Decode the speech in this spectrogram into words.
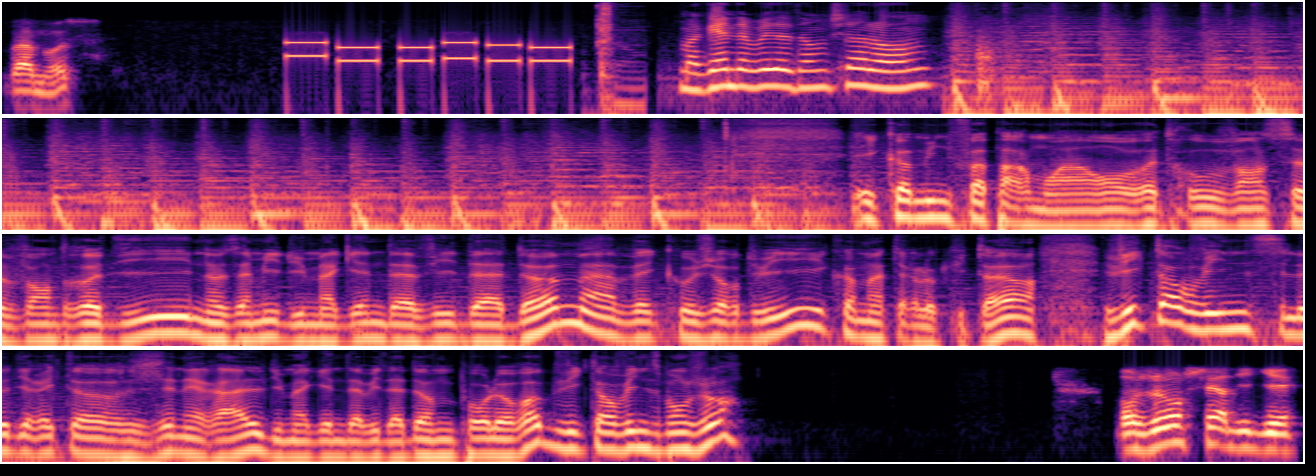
Vamos. Magen David Adam Shalom. Et comme une fois par mois, on retrouve en ce vendredi nos amis du Magen David Adom avec aujourd'hui comme interlocuteur Victor Vince, le directeur général du Magen David Adom pour l'Europe. Victor Vince, bonjour. Bonjour, cher Didier.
